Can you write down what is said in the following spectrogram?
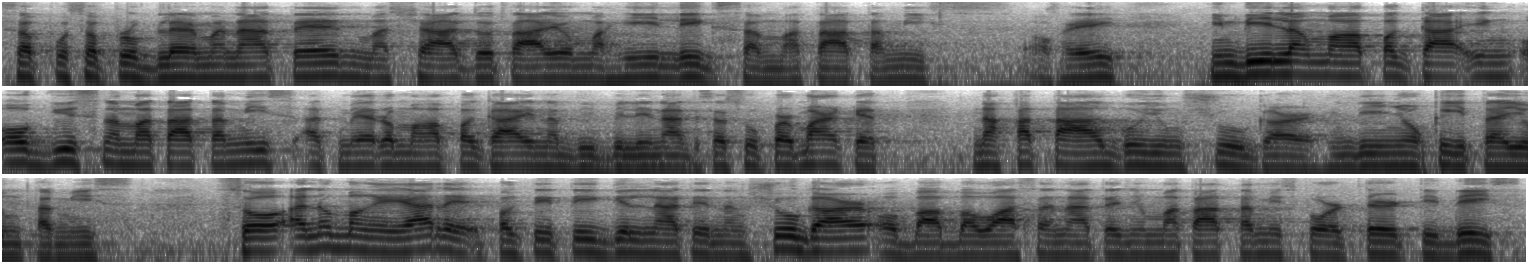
Isa po sa problema natin, masyado tayo mahilig sa matatamis. Okay? Hindi lang mga pagkaing obvious na matatamis at meron mga pagkain na bibili natin sa supermarket, nakatago yung sugar. Hindi nyo kita yung tamis. So, ano mangyayari pag titigil natin ng sugar o babawasan natin yung matatamis for 30 days?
